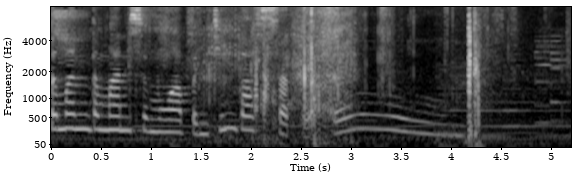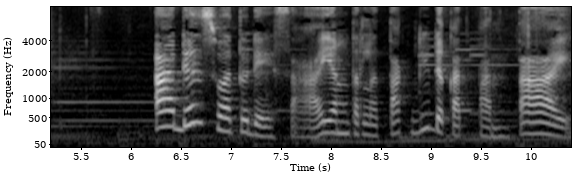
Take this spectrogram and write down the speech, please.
teman-teman semua pencinta satwa. Oh. Ada suatu desa yang terletak di dekat pantai.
